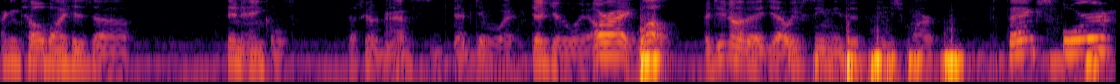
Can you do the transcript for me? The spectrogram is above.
I can tell by his uh, thin ankles. That's gotta be him. That's dead giveaway. Dead giveaway. All right. Well, I do know that. Yeah, we've seen these at H Mart. Thanks for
